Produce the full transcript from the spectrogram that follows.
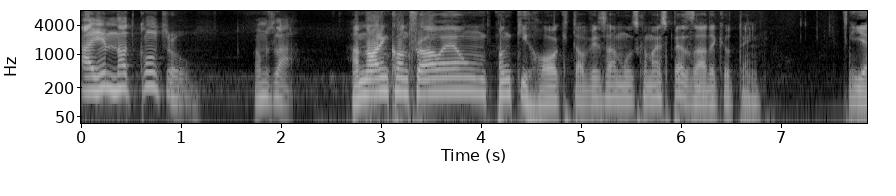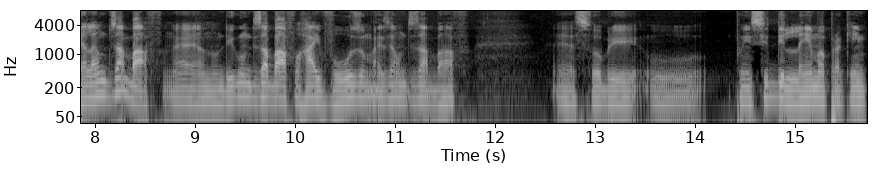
I Am Not Control. Vamos lá. I'm Not in Control é um punk rock, talvez a música mais pesada que eu tenho. E ela é um desabafo, né? Eu não digo um desabafo raivoso, mas é um desabafo é, sobre o conhecido dilema para quem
